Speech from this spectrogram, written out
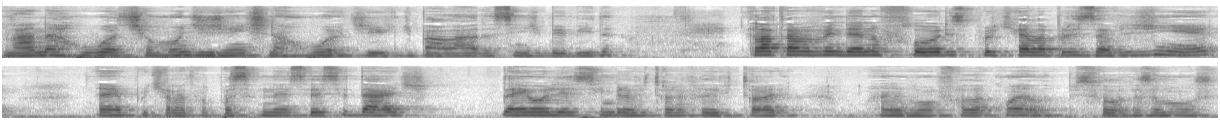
Lá na rua, tinha um monte de gente na rua, de, de balada, assim, de bebida. Ela tava vendendo flores porque ela precisava de dinheiro, né? Porque ela tava passando necessidade. Daí eu olhei assim pra Vitória e falei, Vitória, mano, vamos falar com ela, preciso falar com essa moça.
